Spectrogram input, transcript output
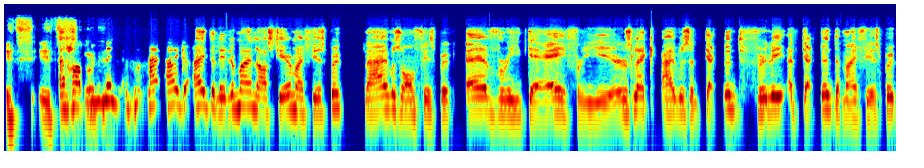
It's it's It happened to me. I, I, I deleted mine last year, my Facebook. I was on Facebook every day for years. Like, I was addicted, fully addicted to my Facebook.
